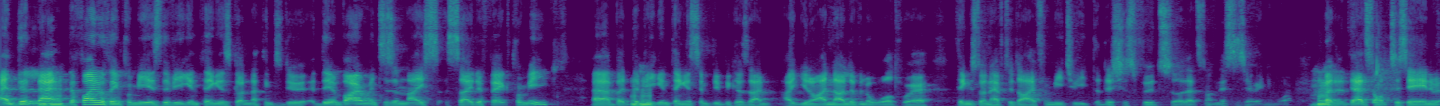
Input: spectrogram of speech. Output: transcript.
And the la- Mhm. the final thing for me is the vegan thing has got nothing to do. The environment is a nice side effect for me, uh, but the Mhm. vegan thing is simply because I'm, I, you know, I now live in a world where things don't have to die for me to eat delicious food, so that's not necessary anymore. Hmm. But that's not to say anyway.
